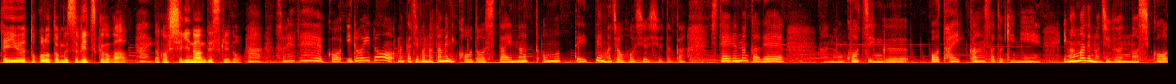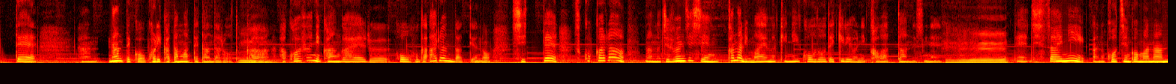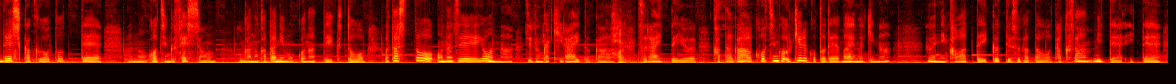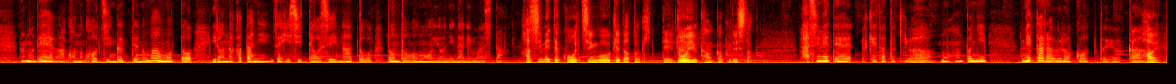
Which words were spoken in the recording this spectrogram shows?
っていうところと結びつくのがはい。なんか不思議なんですけど。あそれでこういろいろなんか自分のために行動したいなと思っていて、まあ、情報収集とかしている中であのコーチングを体感した時に今までの自分の思考ってあなんてこう凝り固まってたんだろうとか、うんあこういうふうに考える方法があるんだっていうのを知ってそこからあの自分自身かなり前向きに行動できるように変わったんですね。で実際にあのコーチングを学んで資格を取ってあのコーチングセッション他の方にも行っていくと、私と同じような自分が嫌いとか、はい。辛いっていう方がコーチングを受けることで前向きな風に変わっていくっていう姿をたくさん見ていてなのであこのコーチングっていうのはもっといろんな方にぜひ知ってほしいなとどんどん思うようになりました。初めてコーチングを受けた時ってどういう感覚でしたか、初めて受けた時はもう本当に目から鱗というか、はい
